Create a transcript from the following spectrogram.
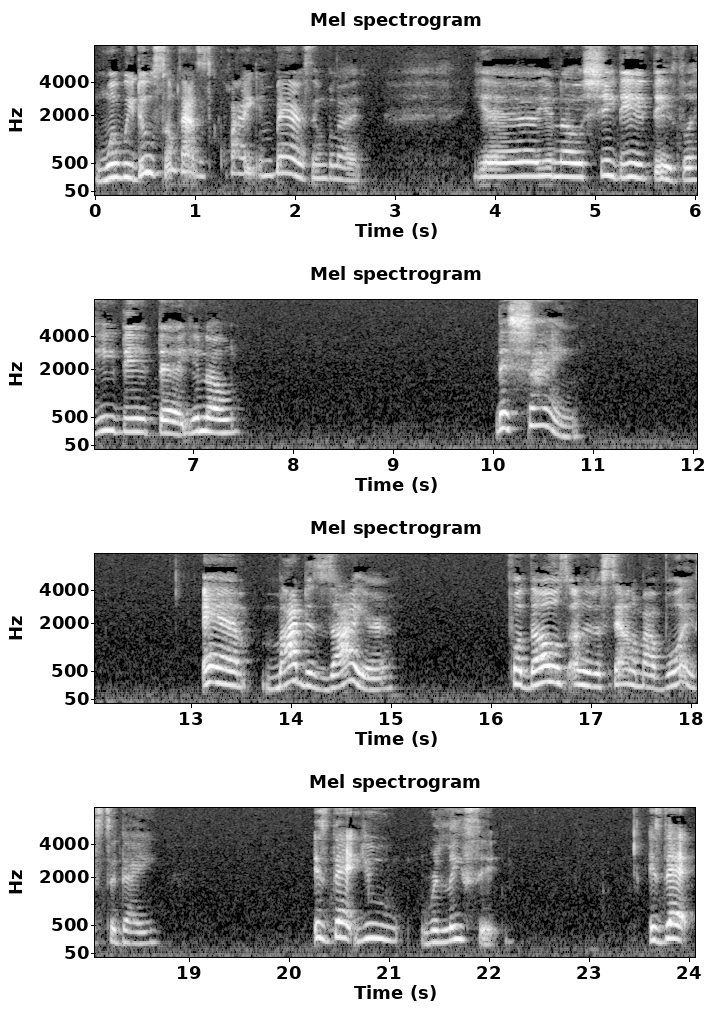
when we do, sometimes it's quite embarrassing. But like, yeah, you know, she did this or he did that, you know. That's shame. And my desire for those under the sound of my voice today is that you release it. Is that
